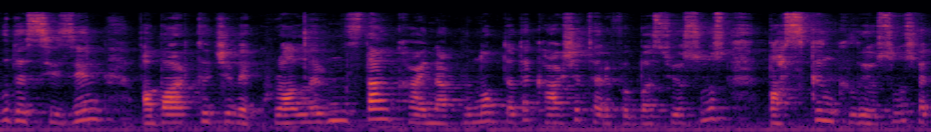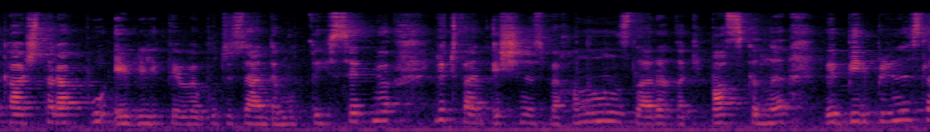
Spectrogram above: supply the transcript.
Bu da sizin abartıcı ve kurallarınızdan kaynaklı noktada karşı tarafı basıyorsunuz, baskın kılıyorsunuz ve karşı taraf bu evlilikte ve bu düzende mutlu hissetmiyor. Lütfen eşiniz ve hanımınızla aradaki baskını ve birbirinizle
